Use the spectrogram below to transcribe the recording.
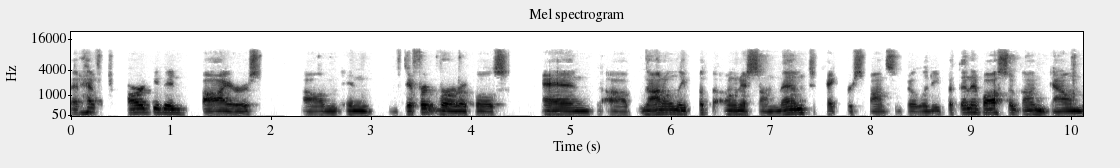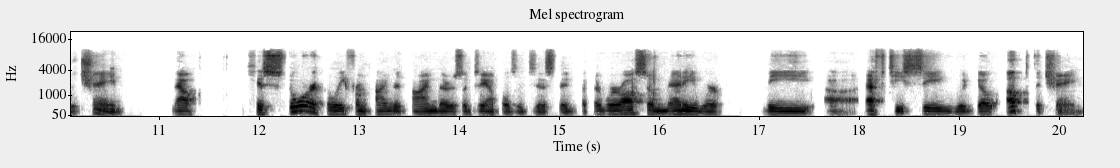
that have targeted buyers um, in different verticals and uh, not only put the onus on them to take responsibility, but then have also gone down the chain. Now, historically, from time to time, those examples existed, but there were also many where the uh, FTC would go up the chain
